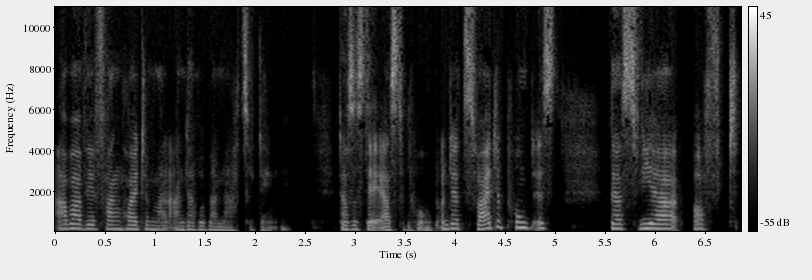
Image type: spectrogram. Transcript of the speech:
Aber wir fangen heute mal an, darüber nachzudenken. Das ist der erste Punkt. Und der zweite Punkt ist, dass wir oft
